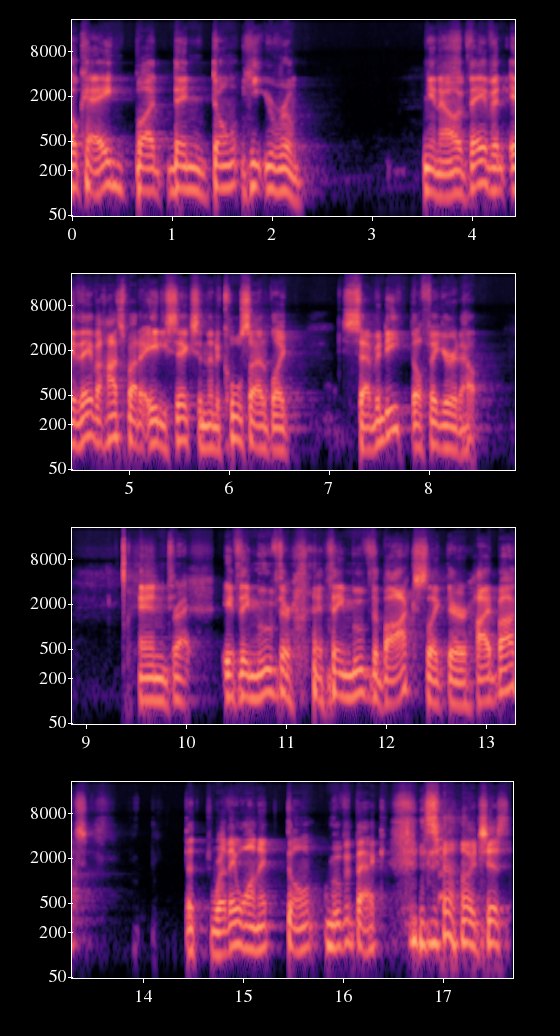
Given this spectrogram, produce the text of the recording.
okay, but then don't heat your room. You know, if they have an, if they have a hot spot of 86 and then a cool side of like 70, they'll figure it out. And Right. if they move their if they move the box, like their hide box, that's where they want it. Don't move it back. So it just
